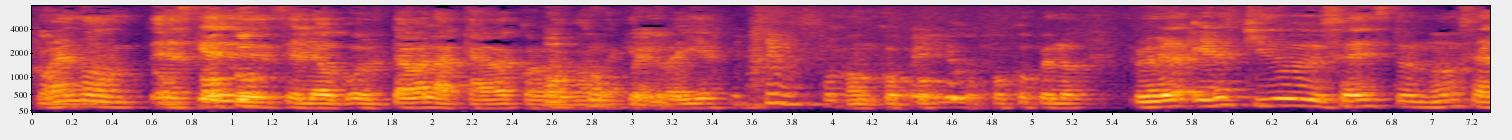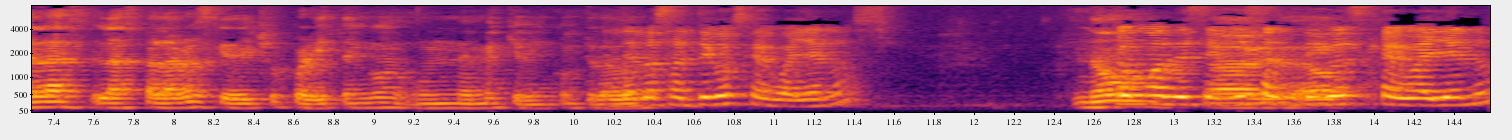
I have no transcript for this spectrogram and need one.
Con- Bueno, con es que poco- se le ocultaba la cara con la banda que traía. Con poco, poco, poco pelo. Pero era, era chido, o sea, esto, ¿no? O sea, las, las palabras que de hecho por ahí tengo un meme que había encontrado. De los antiguos hawaianos. No. Como decían los ah, antiguos hawaianos.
